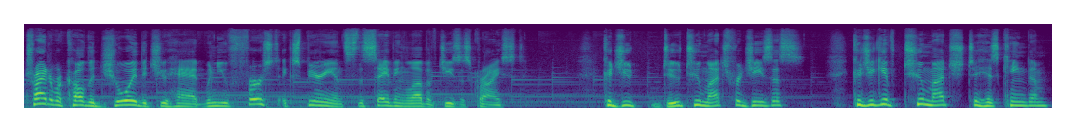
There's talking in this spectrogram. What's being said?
Try to recall the joy that you had when you first experienced the saving love of Jesus Christ. Could you do too much for Jesus? Could you give too much to his kingdom?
